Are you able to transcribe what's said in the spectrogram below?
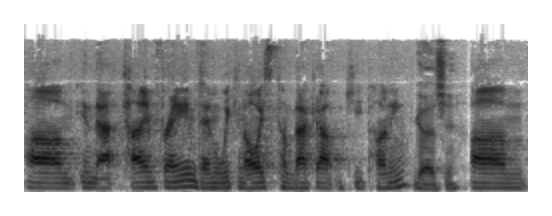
um, in that time frame, then we can always come back out and keep hunting. Gotcha. Um,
